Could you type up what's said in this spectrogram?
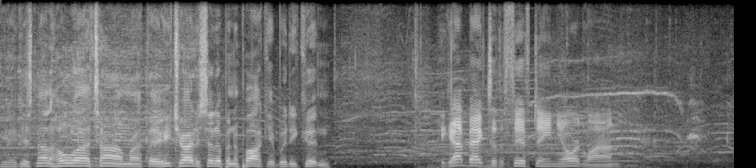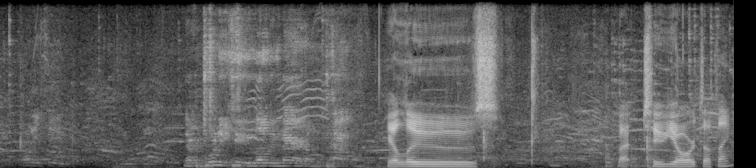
Yeah, just not a whole lot of time right there. He tried to set up in the pocket, but he couldn't. He got back to the 15 yard line. Number 22, Logan Barrett on the tackle. He'll lose about two yards, I think.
